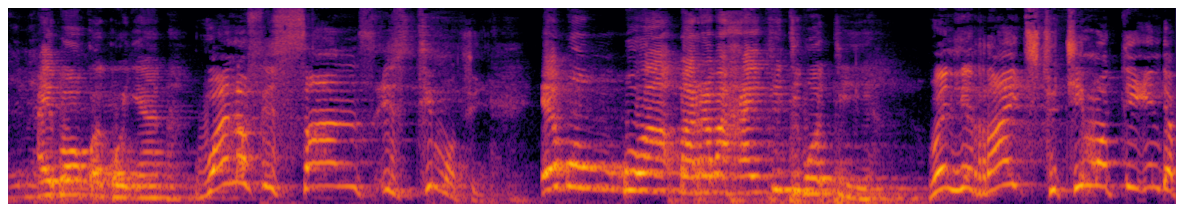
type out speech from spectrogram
le ntate jalo ka paulosi Mayibonge imvana. a bokwekonyana One of his sons is Timothy. mong wa bara ba gae ke timotia When he writes to Timothy in the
